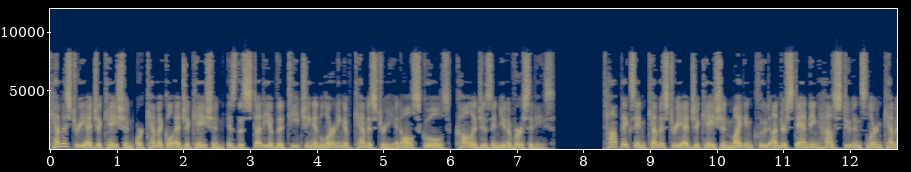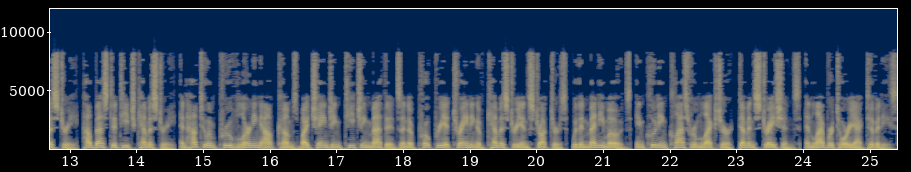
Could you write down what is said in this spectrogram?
Chemistry education or chemical education is the study of the teaching and learning of chemistry in all schools, colleges and universities. Topics in chemistry education might include understanding how students learn chemistry, how best to teach chemistry, and how to improve learning outcomes by changing teaching methods and appropriate training of chemistry instructors, within many modes, including classroom lecture, demonstrations, and laboratory activities.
